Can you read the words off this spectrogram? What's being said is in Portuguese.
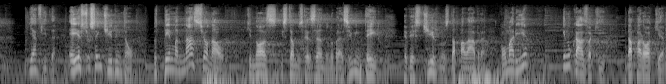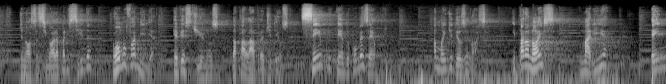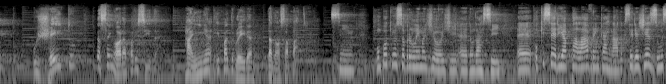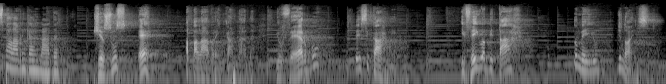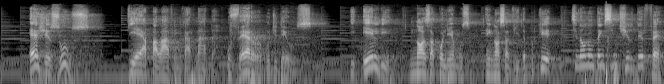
e a vida. É este o sentido, então, do tema nacional que nós estamos rezando no Brasil inteiro, revestir-nos da palavra com Maria, e no caso aqui da paróquia de Nossa Senhora Aparecida, como família, revestir-nos da palavra de Deus, sempre tendo como exemplo a mãe de Deus e nossa. E para nós, Maria tem o jeito da Senhora Aparecida, rainha e padroeira da nossa pátria. Sim. Um pouquinho sobre o lema de hoje, é, Dom Darcy. É, o que seria a palavra encarnada? O que seria Jesus, palavra encarnada? Jesus é a palavra encarnada e o Verbo fez-se carne e veio habitar no meio de nós. É Jesus que é a palavra encarnada, o Verbo de Deus, e Ele nós acolhemos em nossa vida, porque senão não tem sentido ter fé.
